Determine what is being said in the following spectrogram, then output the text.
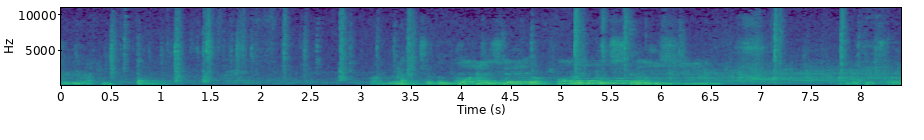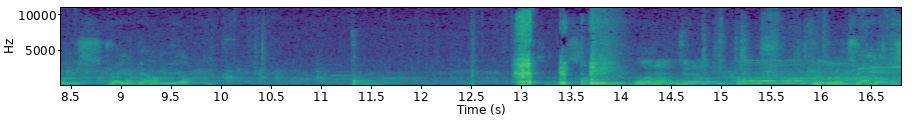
will be lucky. Runway to the left as well. Very good stance. Look at Tony, straight down the up. Couple of trebles.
